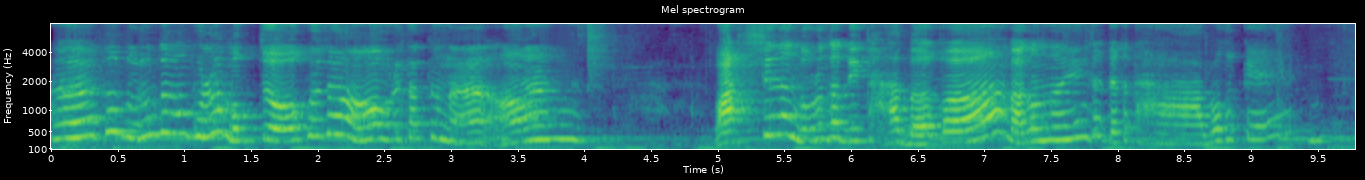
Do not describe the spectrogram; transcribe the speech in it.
아, 또 노른자만 골라 먹죠. 그죠? 우리 타투는. 아, 맛있는 노른자 니 다 먹어. 맛없는 흰자 내가 다 먹을게. 응?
